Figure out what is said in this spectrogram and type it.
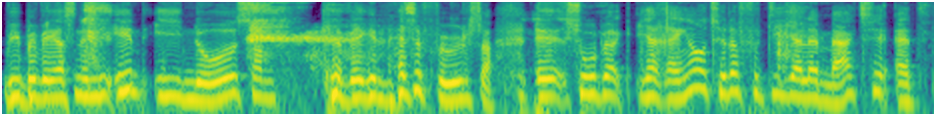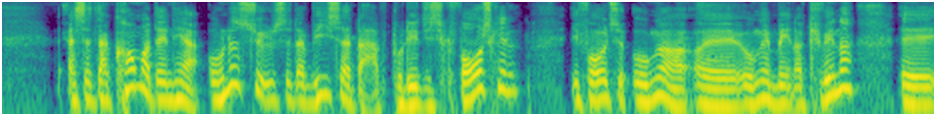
Vi bevæger os nemlig ind i noget, som kan vække en masse følelser. Øh, Solberg, jeg ringer jo til dig, fordi jeg lader mærke til, at altså, der kommer den her undersøgelse, der viser, at der er politisk forskel i forhold til unge, og, øh, unge mænd og kvinder, øh,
